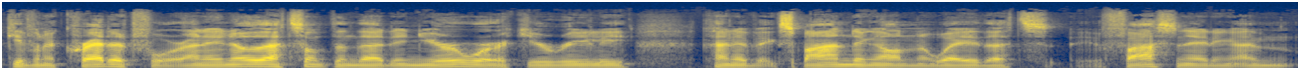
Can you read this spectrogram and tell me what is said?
given a credit for. And I know that's something that in your work you're really kind of expanding on in a way that's fascinating. I'm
